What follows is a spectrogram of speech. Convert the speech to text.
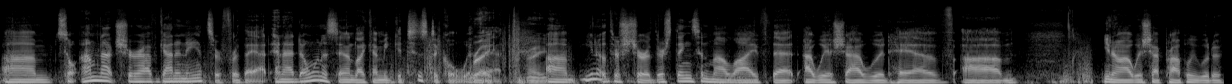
Um, so I'm not sure I've got an answer for that. And I don't want to sound like I'm egotistical with Right, that. right. Um, you know, there's sure, there's things in my life that I wish I would have, um, you know, I wish I probably would have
